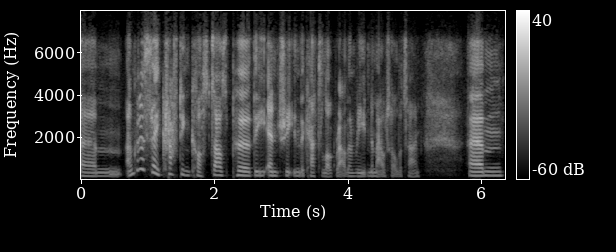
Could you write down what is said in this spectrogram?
Um, I'm going to say crafting costs as per the entry in the catalogue rather than reading them out all the time. Um,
